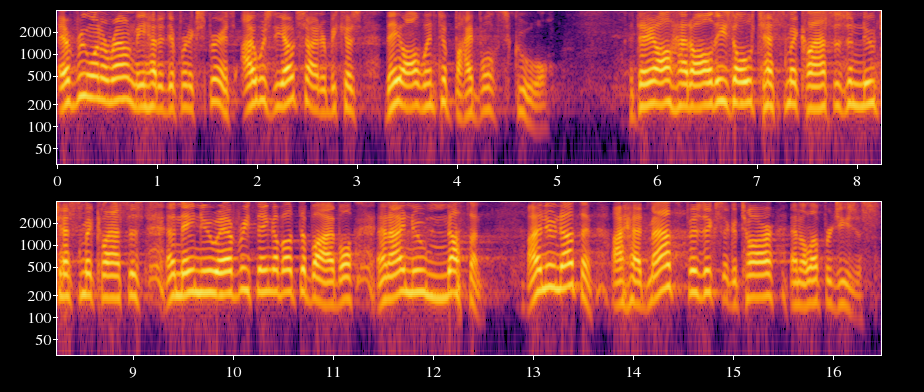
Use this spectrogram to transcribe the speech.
everyone around me had a different experience. I was the outsider because they all went to Bible school. They all had all these Old Testament classes and New Testament classes, and they knew everything about the Bible, and I knew nothing. I knew nothing. I had math, physics, a guitar, and a love for Jesus.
